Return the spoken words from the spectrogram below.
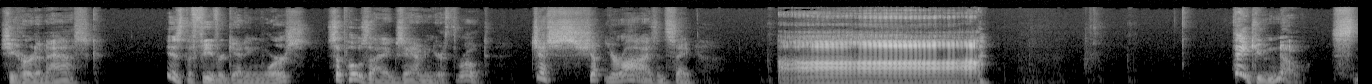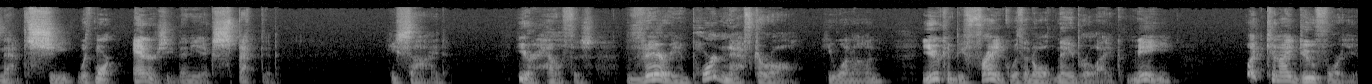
She heard him ask, Is the fever getting worse? Suppose I examine your throat. Just shut your eyes and say, Ah. Thank you, no, snapped she with more energy than he expected. He sighed. Your health is very important after all, he went on. You can be frank with an old neighbor like me. What can I do for you?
